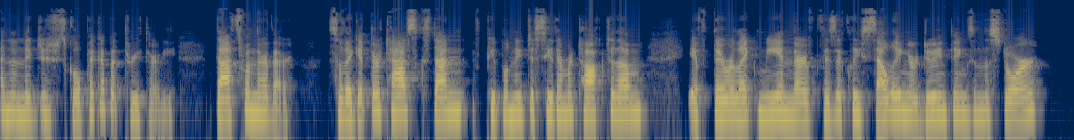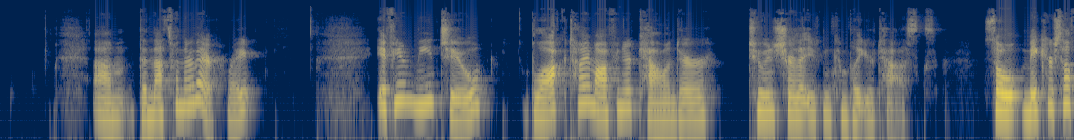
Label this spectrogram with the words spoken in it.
and then they do school pickup at 3:30. That's when they're there. So they get their tasks done. If people need to see them or talk to them, if they were like me and they're physically selling or doing things in the store, um, then that's when they're there, right? If you need to, block time off in your calendar to ensure that you can complete your tasks. So make yourself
